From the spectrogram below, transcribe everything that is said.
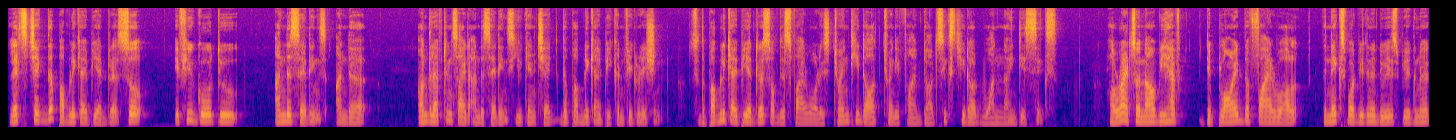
Let's check the public IP address. So if you go to under settings under on the left hand side under settings you can check the public IP configuration. So the public IP address of this firewall is 20.25.60.196 alright so now we have deployed the firewall. The next what we're going to do is we're going to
